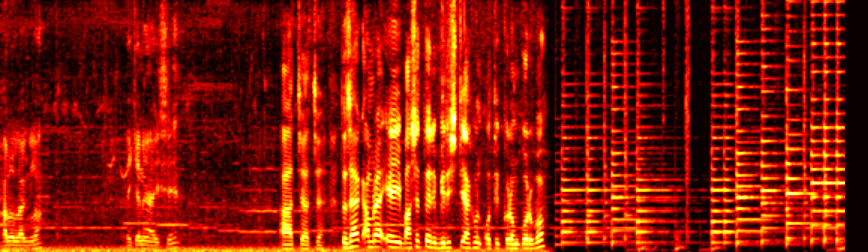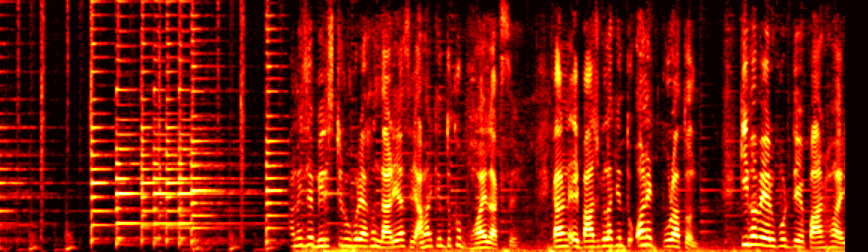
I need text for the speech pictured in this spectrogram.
ভালো লাগল। এখানে আইসি। আচ্ছা আচ্ছা। তো যাক আমরা এই বাসের তৈরি ব্রিজটি এখন অতিক্রম করব। আমি যে ব্রিজটির উপরে এখন দাঁড়িয়ে আছি, আমার কিন্তু খুব ভয় লাগছে। কারণ এই বাসগুলো কিন্তু অনেক পুরাতন। কীভাবে এর উপর দিয়ে পার হয়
